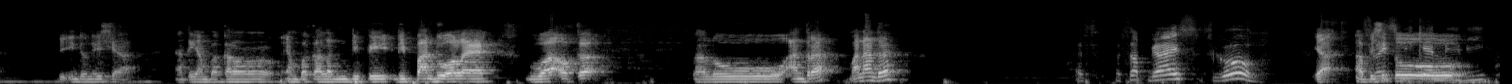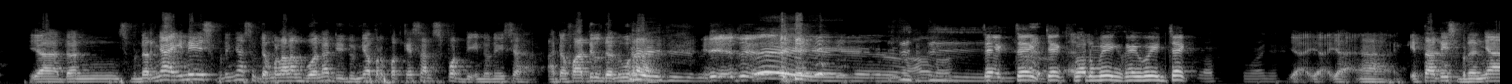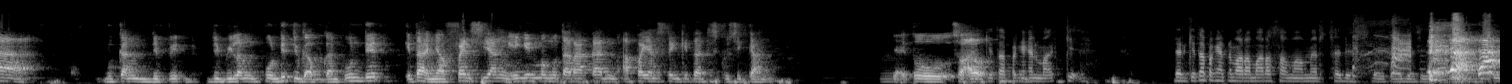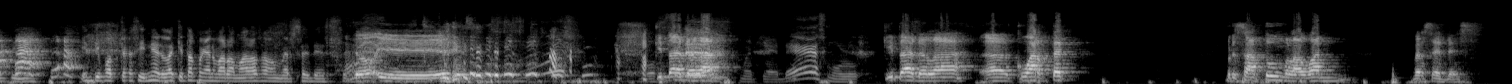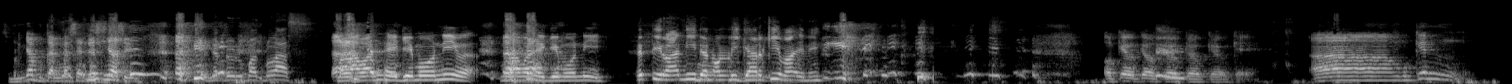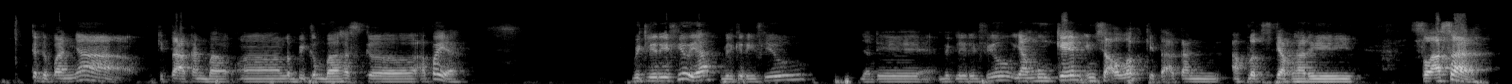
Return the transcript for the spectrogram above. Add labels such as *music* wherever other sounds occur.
di Indonesia. Nanti yang bakal yang bakalan dipandu oleh gua Oke lalu Andra. Mana Andra? What's up guys? Let's go. Ya, habis Race itu weekend, baby. Ya, dan sebenarnya ini sebenarnya sudah melalang buana di dunia perpodcastan sport di Indonesia. Ada Fadil dan Ura. Hey, Ini- ini- hey. Halo, Cek, cek, cek, front wing, right wing, cek. semuanya. Ya, ya, ya. Nah, kita nih sebenarnya bukan dibi- dibilang pundit juga bukan pundit. Kita hanya fans yang ingin mengutarakan apa yang sering kita diskusikan. Yaitu soal Kita pengen maki dan kita pengen marah-marah sama Mercedes. Itu aja sih. *laughs* Inti, inti podcast ini adalah kita pengen marah-marah sama Mercedes. Yoi. kita adalah Mercedes mulu. kita adalah kuartet bersatu melawan Mercedes. Sebenarnya bukan Mercedesnya sih. Sejak 2014. Melawan hegemoni, Pak. Melawan hegemoni. Eh, tirani dan oligarki pak ini. *laughs* Oke oke oke oke oke oke. Eh, mungkin ke depannya kita akan eh, lebih membahas ke apa ya? Weekly review ya, weekly review. Jadi weekly review yang mungkin insya Allah kita akan upload setiap hari Selasa.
